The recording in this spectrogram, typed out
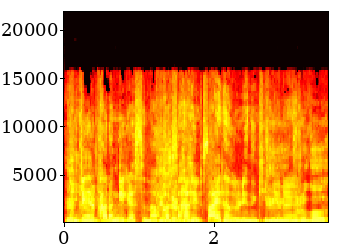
기계를 그, 다른 기계 쓰나 봐. 사이. 사이렌 울리는 기계를. 그, 그리고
